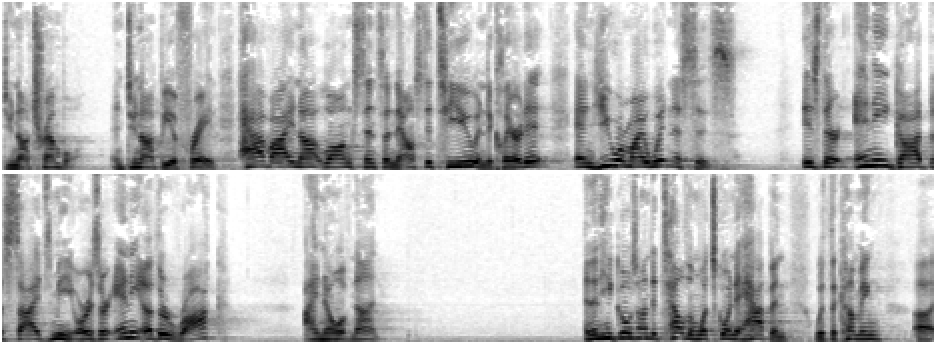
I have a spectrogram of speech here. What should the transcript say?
Do not tremble and do not be afraid. Have I not long since announced it to you and declared it? And you are my witnesses. Is there any God besides me? Or is there any other rock? I know of none. And then he goes on to tell them what's going to happen with the coming uh,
